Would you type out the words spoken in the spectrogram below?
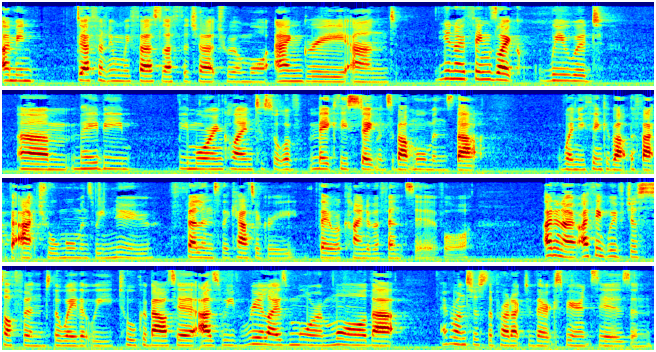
I mean, definitely when we first left the church, we were more angry, and you know, things like we would um, maybe be more inclined to sort of make these statements about Mormons that, when you think about the fact that actual Mormons we knew fell into the category, they were kind of offensive or. I don't know. I think we've just softened the way that we talk about it as we've realized more and more that everyone's just the product of their experiences and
